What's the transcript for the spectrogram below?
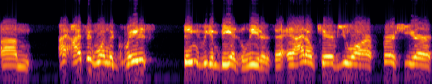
Um, I, I think one of the greatest things we can be as leaders, and I don't care if you are a first year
